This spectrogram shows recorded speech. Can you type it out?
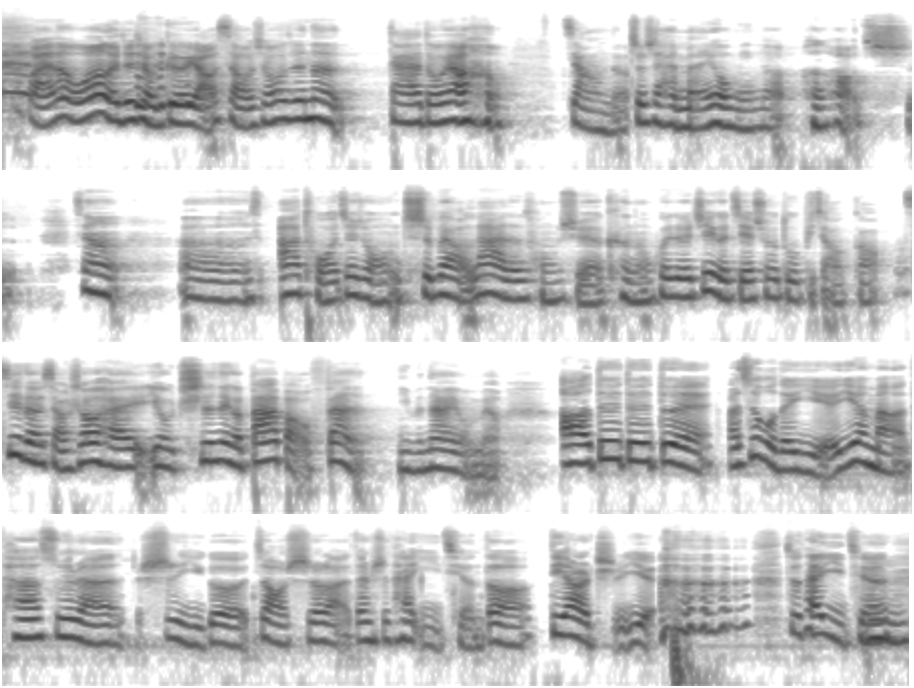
完了，我忘了这首歌谣。小时候真的大家都要。讲的就是还蛮有名的，很好吃。像嗯阿驼这种吃不了辣的同学，可能会对这个接受度比较高。记得小时候还有吃那个八宝饭，你们那有没有？啊，对对对，而且我的爷爷嘛，他虽然是一个教师了，但是他以前的第二职业，就他以前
